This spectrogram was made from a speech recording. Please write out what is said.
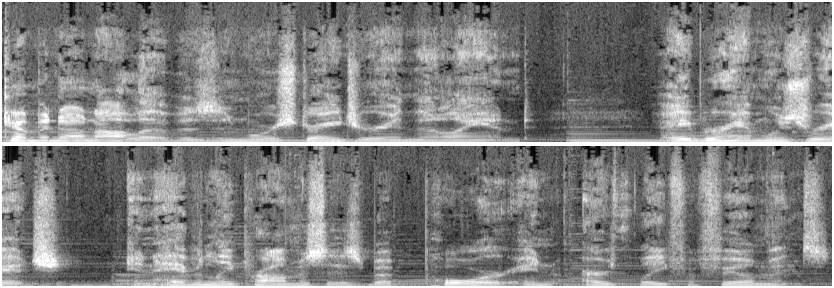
coming on all of us and we're a stranger in the land. Abraham was rich in heavenly promises but poor in earthly fulfillments.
